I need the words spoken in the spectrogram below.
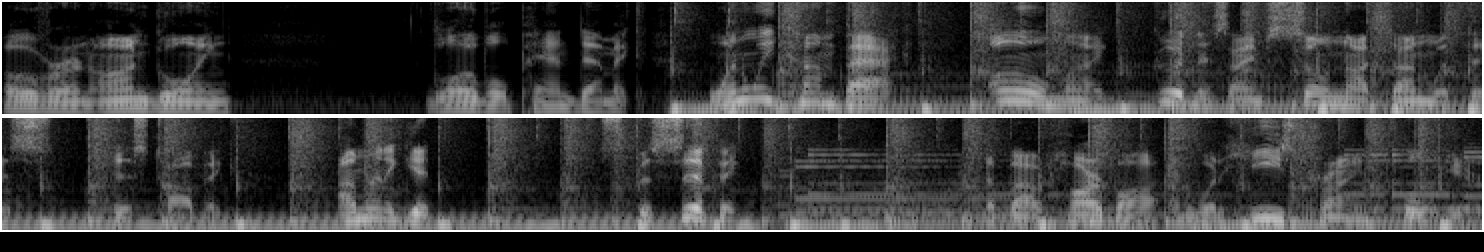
over an ongoing global pandemic. When we come back, oh my goodness, I'm so not done with this this topic. I'm going to get specific about Harbaugh and what he's trying to pull here.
